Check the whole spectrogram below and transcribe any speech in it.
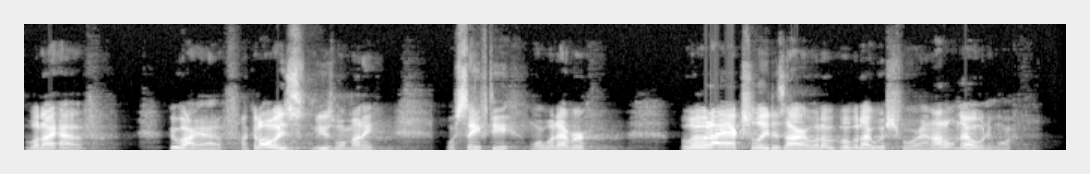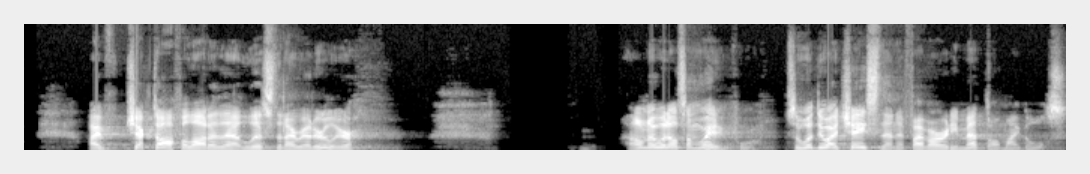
what I have, who I have. I could always use more money, more safety, more whatever. But what would I actually desire? What, what would I wish for? And I don't know anymore. I've checked off a lot of that list that I read earlier. I don't know what else I'm waiting for. So, what do I chase then if I've already met all my goals?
